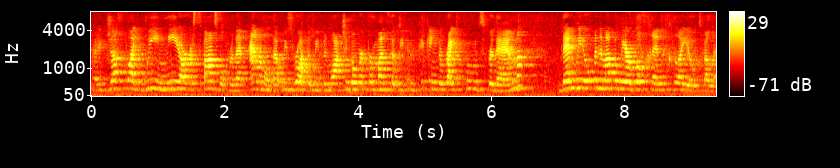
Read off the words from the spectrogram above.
Okay, just like we need are responsible for that animal that we brought, that we've been watching over for months, that we've been picking the right foods for them, then we open them up and we are bochen klayot valeh.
